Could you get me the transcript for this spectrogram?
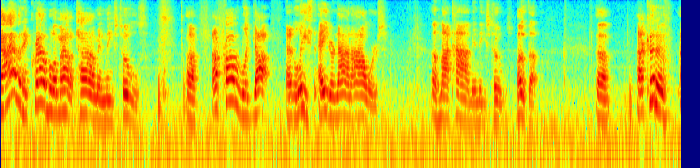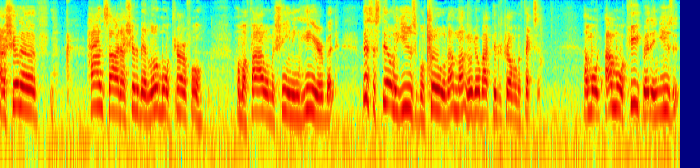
Now, I have an incredible amount of time in these tools. Uh, I probably got at least eight or nine hours of my time in these tools, both of them. Uh, I could have, I should have, hindsight, I should have been a little more careful on my final machining here, but this is still a usable tool and I'm not going to go back to the trouble to fix it. I'm going, I'm going to keep it and use it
